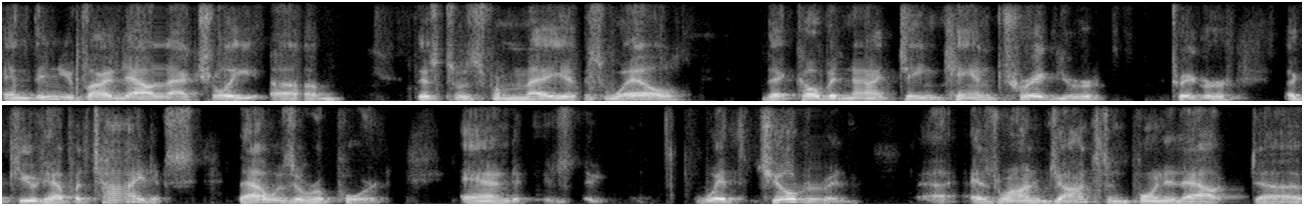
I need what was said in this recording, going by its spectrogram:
And then you find out actually, um, this was from May as well, that COVID 19 can trigger, trigger acute hepatitis. That was a report. And with children, uh, as Ron Johnson pointed out, uh,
